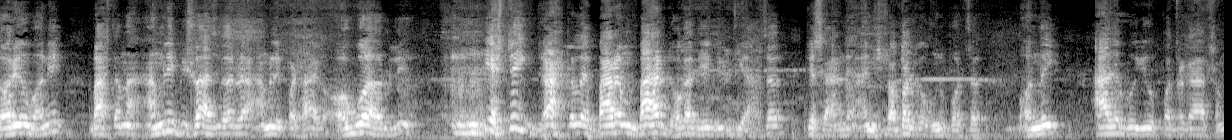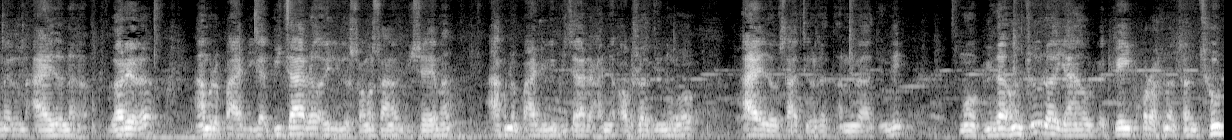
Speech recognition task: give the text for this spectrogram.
गऱ्यौँ भने वास्तवमा हामीले विश्वास गरेर हामीले पठाएको अगुवाहरूले यस्तै राष्ट्रलाई बारम्बार धोका दिएको इतिहास छ त्यस कारणले हामी सतर्क हुनुपर्छ भन्दै आजको यो पत्रकार सम्मेलन आयोजना गरेर हाम्रो पार्टीका विचार र अहिलेको समस्याको विषयमा आफ्नो पार्टीको विचार हामी अवसर दिनुभयो। आयोजक साथीहरूलाई धन्यवाद दिँदै म बिदा हुन्छु र यहाँहरूको केही प्रश्न छन् छुट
